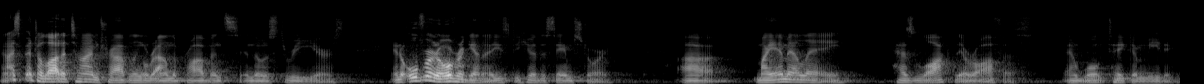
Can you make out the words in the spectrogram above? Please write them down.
And I spent a lot of time traveling around the province in those three years. And over and over again, I used to hear the same story. Uh, my MLA has locked their office and won't take a meeting.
